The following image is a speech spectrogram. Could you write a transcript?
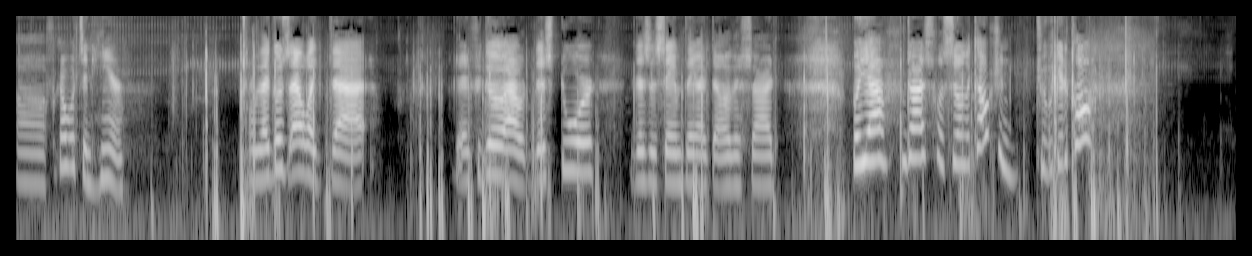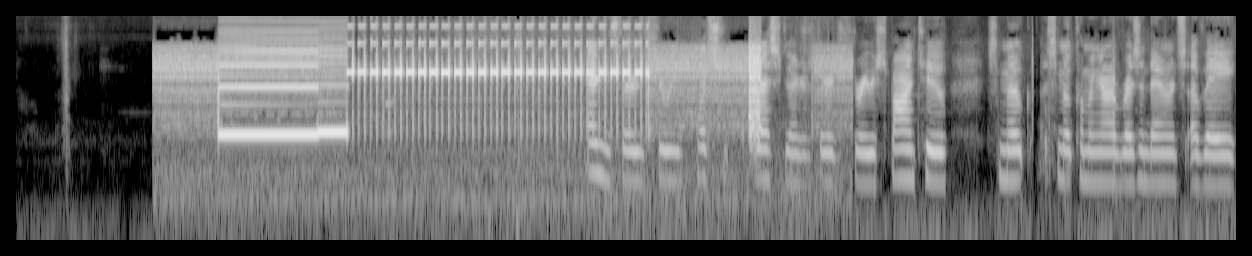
Uh, I forgot what's in here. Well, that goes out like that. Then if you go out this door, it does the same thing like the other side. But yeah, guys, let's sit on the couch until we get a call. Engine 33, let's rescue engine 33, respond to smoke smoke coming out of residence of a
